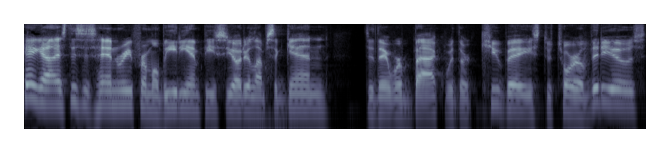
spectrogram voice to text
Hey guys, this is Henry from Obedia and PC Audio Labs again. Today we're back with our Cubase tutorial videos.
